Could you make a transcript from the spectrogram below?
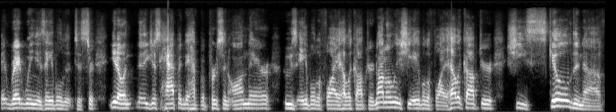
that Red Wing is able to to ser- you know, and they just happen to have a person on there who's able to fly a helicopter. Not only is she able to fly a helicopter, she's skilled enough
